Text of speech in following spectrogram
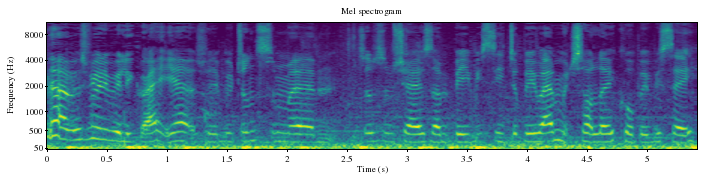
no, it was really really great. Yeah, really, we've done some um, done some shows on BBC WM, which is our local BBC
